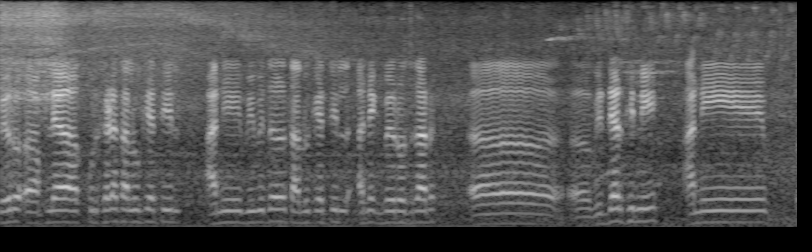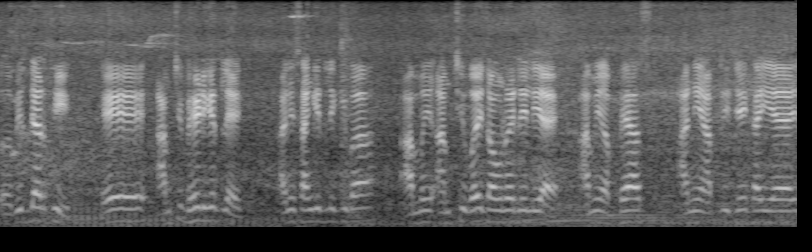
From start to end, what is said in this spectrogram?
बेरो आपल्या कुरखेडा तालुक्यातील आणि विविध तालुक्यातील अनेक बेरोजगार विद्यार्थिनी आणि विद्यार्थी हे आमची भेट घेतले आणि सांगितले की बा आम्ही आमची वय जाऊन राहिलेली आहे. आम्ही अभ्यास आणि आपली जे काही आहे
